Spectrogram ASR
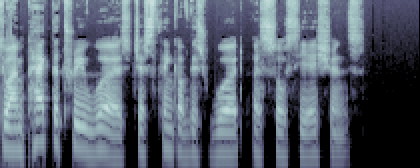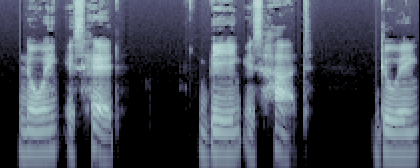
To unpack the three words, just think of these word associations. Knowing is head, being is heart, doing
